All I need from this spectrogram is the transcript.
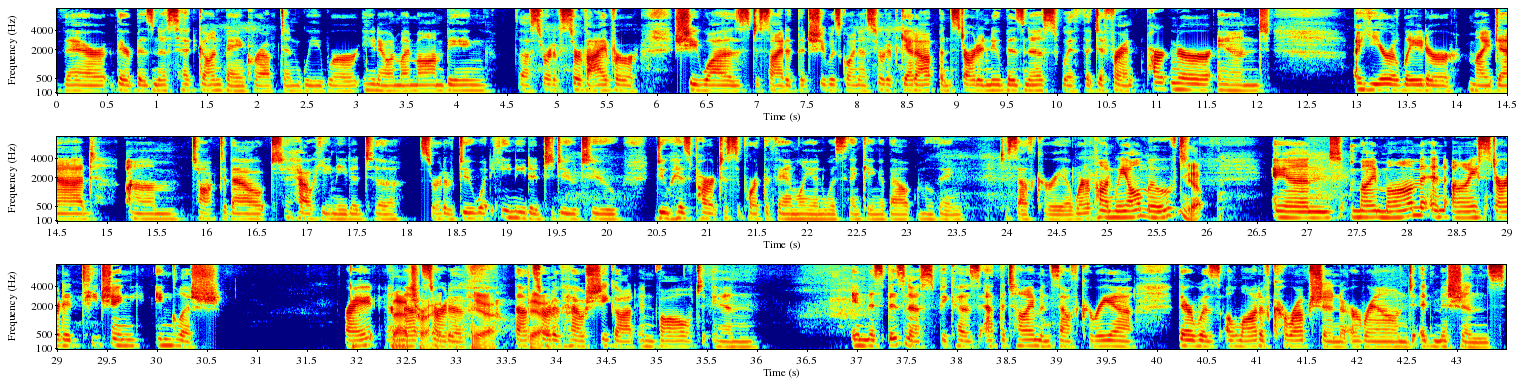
their their business had gone bankrupt and we were, you know, and my mom being the sort of survivor she was decided that she was going to sort of get up and start a new business with a different partner and a year later my dad um, talked about how he needed to sort of do what he needed to do to do his part to support the family and was thinking about moving to South Korea, whereupon we all moved. Yep. And my mom and I started teaching English. Right? And That's that's, right. sort of Yeah. that's Yeah. sort of how she got involved in in this business because at the time in South Korea there was a lot of corruption around admissions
